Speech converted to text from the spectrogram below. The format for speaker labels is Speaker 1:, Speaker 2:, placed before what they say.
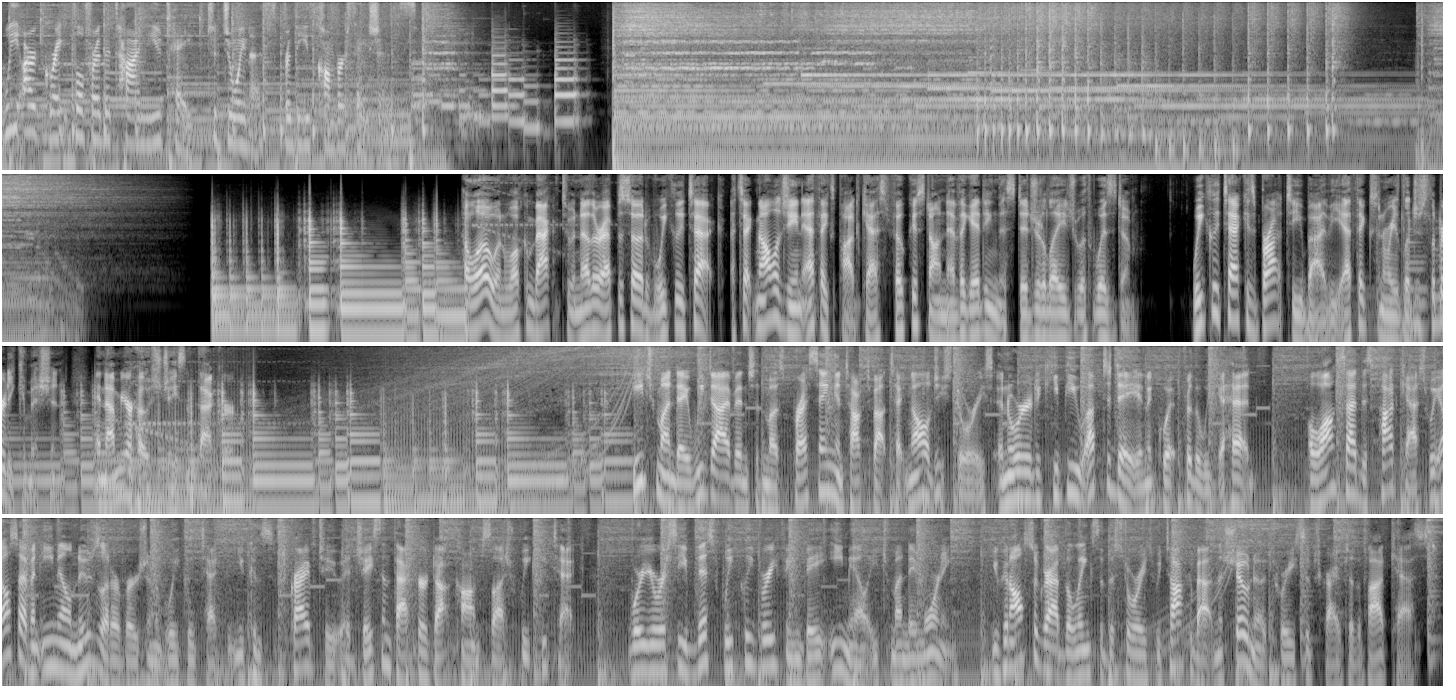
Speaker 1: We are grateful for the time you take to join us for these conversations.
Speaker 2: Hello, and welcome back to another episode of Weekly Tech, a technology and ethics podcast focused on navigating this digital age with wisdom. Weekly Tech is brought to you by the Ethics and Religious Liberty Commission, and I'm your host, Jason Thacker. Each Monday, we dive into the most pressing and talked about technology stories in order to keep you up to date and equipped for the week ahead. Alongside this podcast, we also have an email newsletter version of Weekly Tech that you can subscribe to at jasonthacker.com slash weeklytech, where you'll receive this weekly briefing via email each Monday morning. You can also grab the links of the stories we talk about in the show notes where you subscribe to the podcast.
